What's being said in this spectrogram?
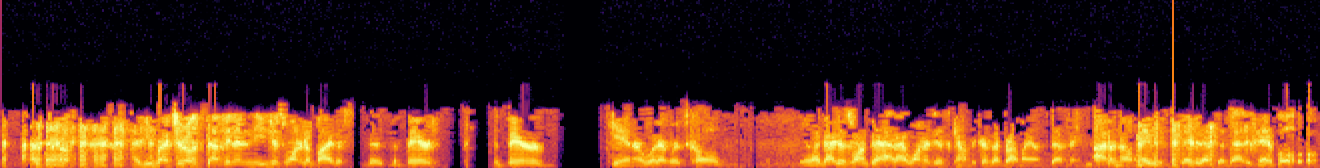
I don't know. if you brought your own stuffing and you just wanted to buy the the, the bear the bear skin or whatever it's called. You're like, I just want that. I want a discount because I brought my own stuffing. I don't know. Maybe maybe that's a bad example.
